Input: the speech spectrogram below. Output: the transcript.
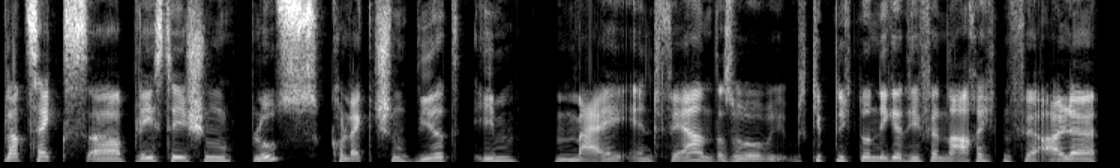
Platz 6, äh, PlayStation Plus Collection wird im Mai entfernt. Also es gibt nicht nur negative Nachrichten für alle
